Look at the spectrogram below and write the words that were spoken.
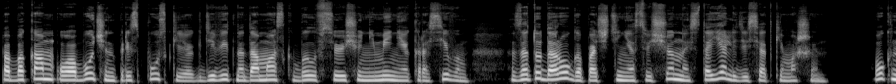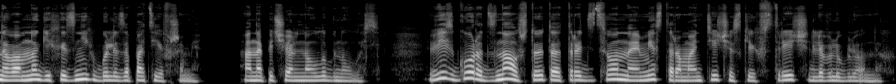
По бокам у обочин при спуске, где вид на Дамаск был все еще не менее красивым, зато дорога почти не освещенной, стояли десятки машин. Окна во многих из них были запотевшими. Она печально улыбнулась. Весь город знал, что это традиционное место романтических встреч для влюбленных.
